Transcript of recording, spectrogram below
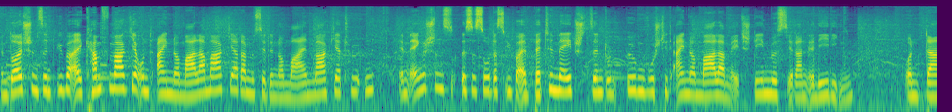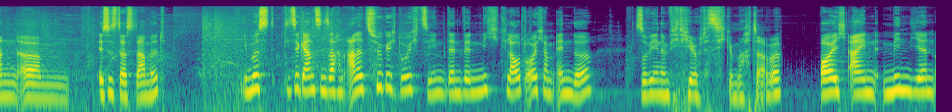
Im Deutschen sind überall Kampfmagier und ein normaler Magier. Da müsst ihr den normalen Magier töten. Im Englischen ist es so, dass überall Battle Mage sind und irgendwo steht ein normaler Mage. Den müsst ihr dann erledigen. Und dann ähm, ist es das damit. Ihr müsst diese ganzen Sachen alle zügig durchziehen, denn wenn nicht, klaut euch am Ende, so wie in einem Video, das ich gemacht habe, euch ein Minion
